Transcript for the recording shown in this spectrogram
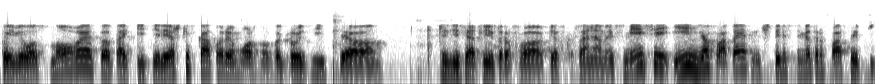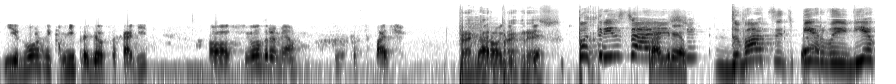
появилось новое, это такие тележки, в которые можно загрузить э, 60 литров э, песко-соляной смеси, и ее хватает на 400 метров посыпки. И дворникам не придется ходить э, с ведрами и посыпать Прог- Дороги. Прогресс. Потрясающе! 21 век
